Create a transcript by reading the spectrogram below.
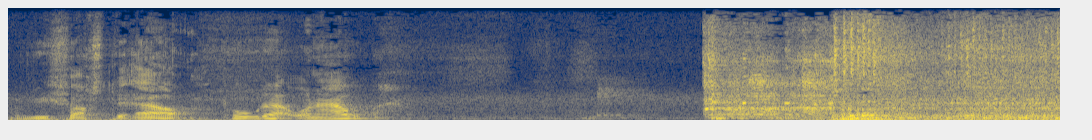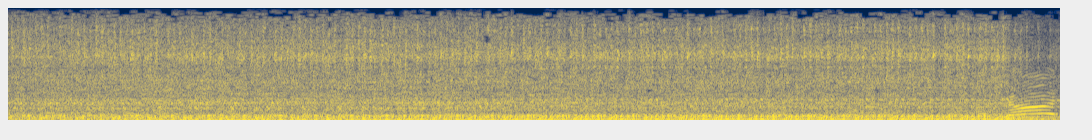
Have you sussed it out? Pull that one out. Okay.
